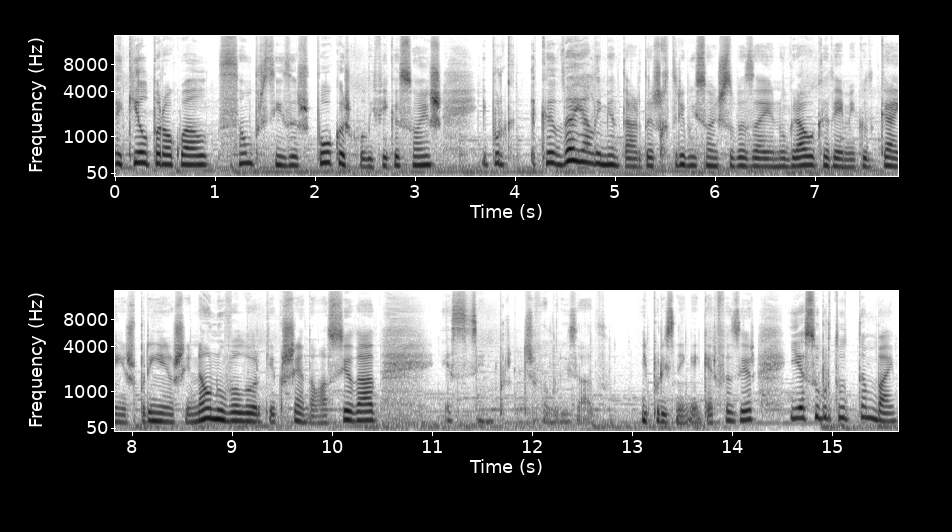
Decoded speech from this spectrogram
aquele para o qual são precisas poucas qualificações e porque a cadeia alimentar das retribuições se baseia no grau académico de quem as preenche e não no valor que acrescentam à sociedade é sempre desvalorizado. E por isso ninguém quer fazer, e é sobretudo também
